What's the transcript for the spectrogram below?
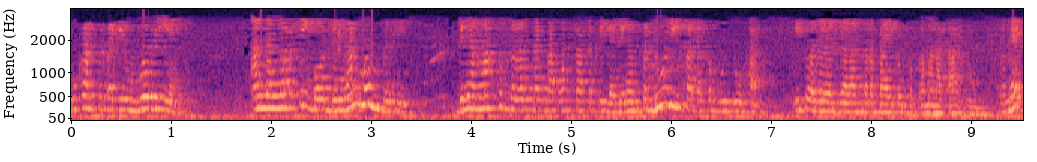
Bukan sebagai warrior. Anda ngerti bahwa dengan memberi, dengan masuk dalam Pentakosta ketiga, dengan peduli pada kebutuhan, itu adalah jalan terbaik untuk amanat agung. Amin?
